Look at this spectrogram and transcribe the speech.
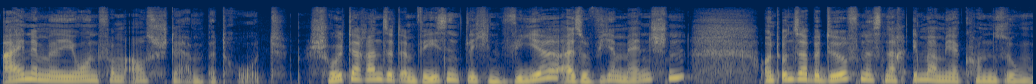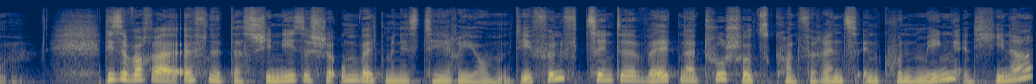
eine Million vom Aussterben bedroht. Schuld daran sind im Wesentlichen wir, also wir Menschen, und unser Bedürfnis nach immer mehr Konsum. Diese Woche eröffnet das chinesische Umweltministerium die 15. Weltnaturschutzkonferenz in Kunming in China.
